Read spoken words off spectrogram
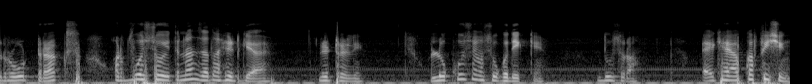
रोड ट्रक्स और वो शो इतना ज़्यादा हिट गया है लिटरली लोग खुश हैं उस शो को देख के। दूसरा, एक है आपका फ़िशिंग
